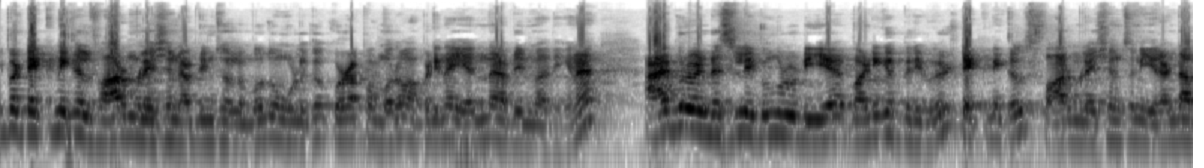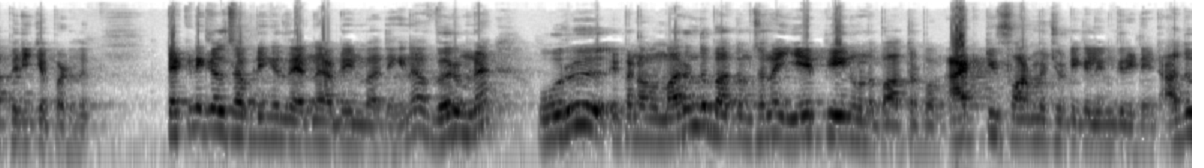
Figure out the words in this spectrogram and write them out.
இப்போ டெக்னிக்கல் ஃபார்முலேஷன் அப்படின்னு சொல்லும்போது உங்களுக்கு குழப்பம் வரும். அப்படின்னா என்ன அப்படின்னு பார்த்தீங்கன்னா ஆக்ரோ இண்டஸ்ட்ரியில் இவங்களுடைய வணிக பிரிவுகள் டெக்னிக்கல்ஸ் ஃபார்முலேஷன்ஸ்னு இரண்டாக பிரிக்கப்படுது. டெக்னிக்கல்ஸ் அப்படிங்கிறது என்ன அப்படின்னு பார்த்தீங்கன்னா வெறும்னா ஒரு இப்போ நம்ம மருந்து பார்த்தோம் சொன்னால் ஏபிஐன்னு ஒன்று பார்த்துருப்போம். ஆக்டிவ் ஃபார்மசூட்டிக்கல் இன்க்ரீடியன்ட் அது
